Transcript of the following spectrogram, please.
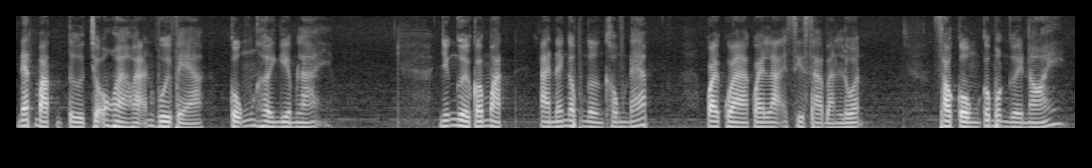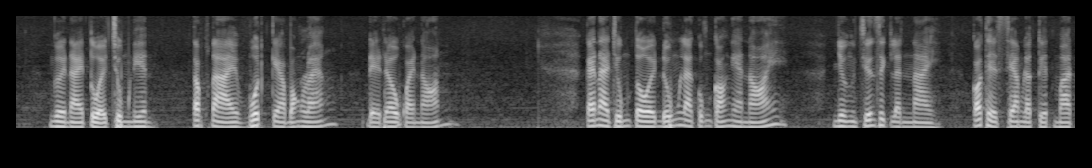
nét mặt từ chỗ hòa hoãn vui vẻ cũng hơi nghiêm lại. Những người có mặt ai nấy ngập ngừng không đáp, quay qua quay lại xì xào bàn luận. Sau cùng có một người nói, người này tuổi trung niên, tóc tai vuốt keo bóng loáng, để râu quai nón. Cái này chúng tôi đúng là cũng có nghe nói, nhưng chiến dịch lần này có thể xem là tuyệt mật.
